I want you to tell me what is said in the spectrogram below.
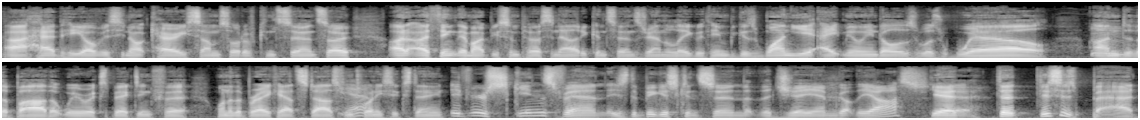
Uh, had he obviously not carry some sort of concern, so I, I think there might be some personality concerns around the league with him because one year eight million dollars was well under the bar that we were expecting for one of the breakout stars from Yeah. 2016. If you're a Skins fan, is the biggest concern that the GM got the ass? Yeah, The, this is bad.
